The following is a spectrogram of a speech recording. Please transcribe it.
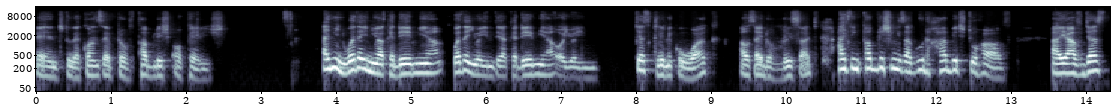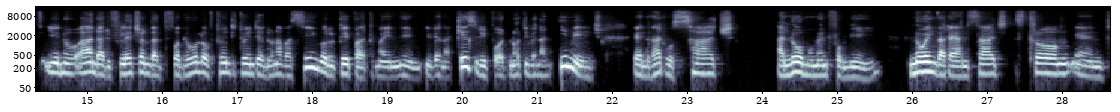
and to the concept of publish or perish. I mean, whether in your academia, whether you're in the academia or you're in just clinical work outside of research, I think publishing is a good habit to have. I have just, you know, had a reflection that for the whole of 2020, I don't have a single paper to my name, even a case report, not even an image. And that was such a low moment for me, knowing that I had such strong and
